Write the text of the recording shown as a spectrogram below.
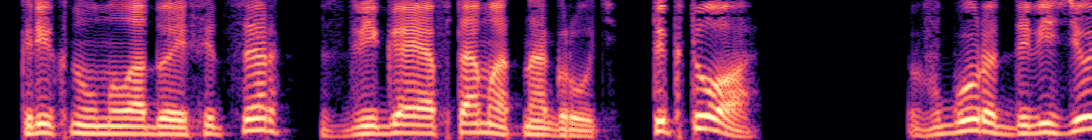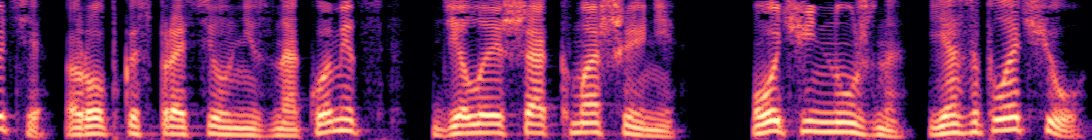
— крикнул молодой офицер, сдвигая автомат на грудь. «Ты кто?» «В город довезете?» — робко спросил незнакомец, делая шаг к машине. «Очень нужно, я заплачу».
